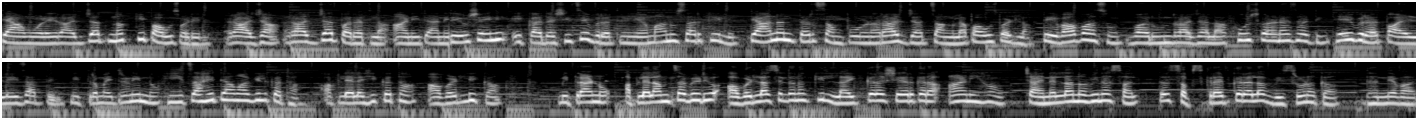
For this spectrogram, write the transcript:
त्यामुळे राज्यात नक्की पाऊस पडेल. राजा राज्यात परतला आणि त्याने देवशैनी एकादशीचे व्रत नियमानुसार केले. त्यानंतर संपूर्ण राज्यात चांगला पाऊस पडला. तेव्हापासून वरुण राजाला खुश करण्यासाठी हे व्रत पाळले जाते. मित्रमैत्रिणींनो हीच आहे त्यामागील कथा. आपल्याला ही कथा आवडली का? मित्रांनो आपल्याला आमचा व्हिडिओ आवडला असेल तर नक्की लाईक करा शेअर करा आणि हा चॅनलला नवीन असाल तर सबस्क्राईब करायला विसरू नका. धन्यवाद.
